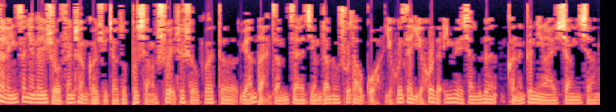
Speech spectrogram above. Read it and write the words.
在零三年的一首翻唱歌曲叫做《不想睡》，这首歌的原版咱们在节目当中说到过，也会在以后的音乐相对论可能跟您来相一相。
